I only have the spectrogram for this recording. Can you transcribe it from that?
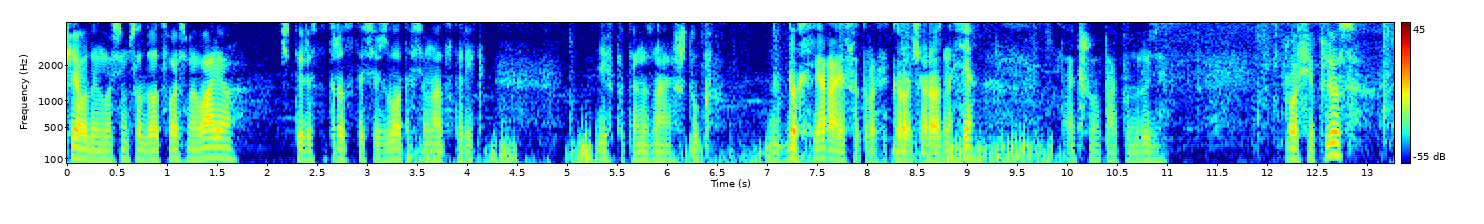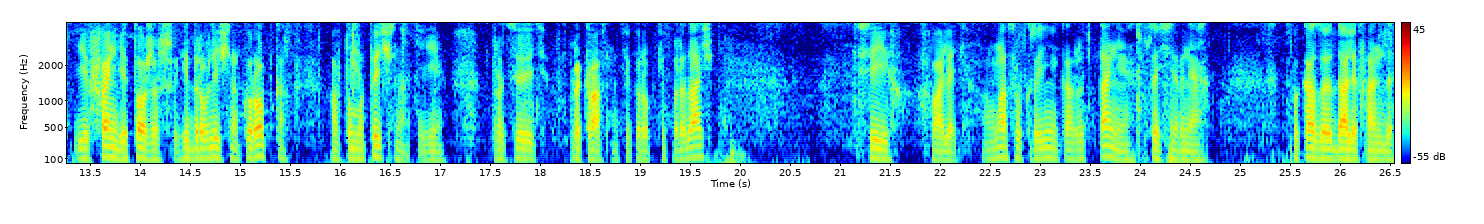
Ще один 828 Варіо, 430 тисяч злотих, 17 рік. Їх тут, я не знаю, штук до хера, трохи, коротше, різних є. Так що отак, от, друзі. Профі плюс. І в Фенді теж гідравлічна коробка, автоматична і працюють прекрасно ці коробки передач. Всі їх хвалять. А у нас в Україні кажуть, та ні, це херня. Показую далі фенди.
